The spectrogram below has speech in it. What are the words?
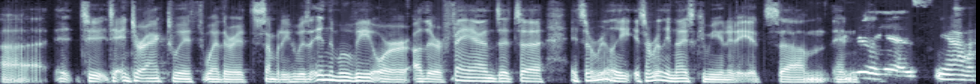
uh, to to interact with whether it's somebody who is in the movie or other fans, it's a it's a really it's a really nice community. It's um and It really is. Yeah.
